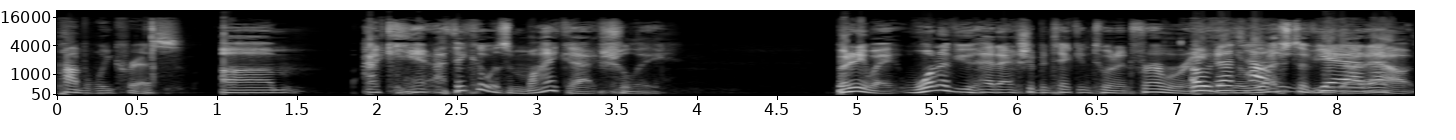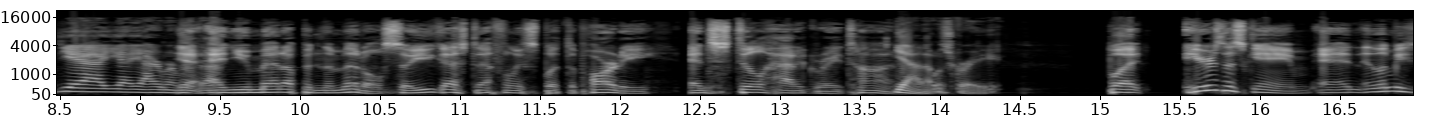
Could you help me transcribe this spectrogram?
probably Chris. Um, I can't. I think it was Mike actually. But anyway, one of you had actually been taken to an infirmary, Oh, and the rest he- of you yeah, got out. Yeah, yeah, yeah. I remember Yeah, that. and you met up in the middle, so you guys definitely split the party and still had a great time. yeah, that was great. But here's this game, and, and let me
